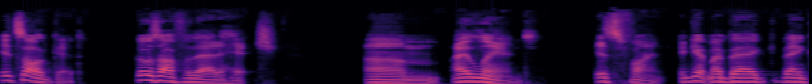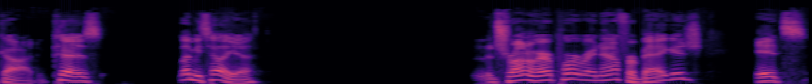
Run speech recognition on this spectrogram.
It's all good. Goes off without a hitch. Um, I land. It's fine. I get my bag. Thank God. Because let me tell you the Toronto airport right now for baggage, it's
